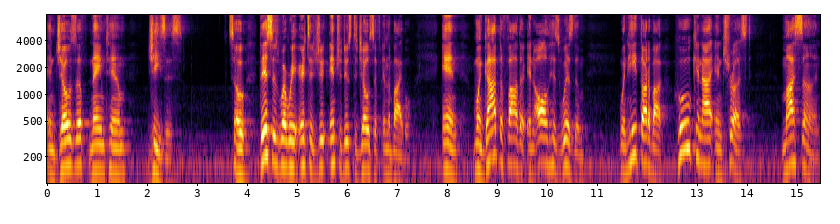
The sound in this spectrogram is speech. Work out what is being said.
and Joseph named him Jesus. So, this is where we're introduced to Joseph in the Bible. And when God the Father, in all his wisdom, when he thought about who can I entrust my son,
